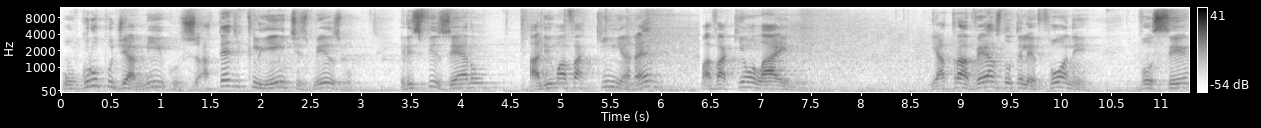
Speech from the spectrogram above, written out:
o grupo de amigos, até de clientes mesmo, eles fizeram ali uma vaquinha, né? Uma vaquinha online. E através do telefone, você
